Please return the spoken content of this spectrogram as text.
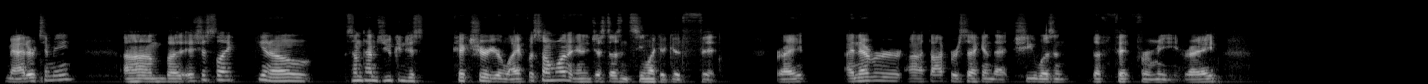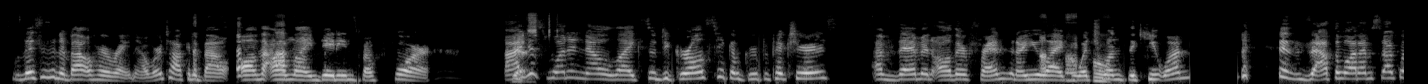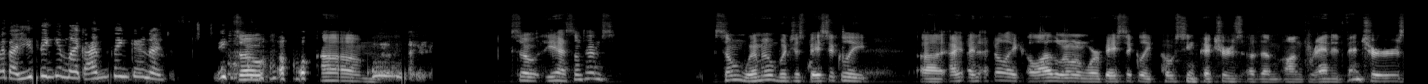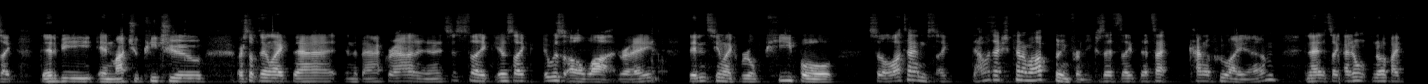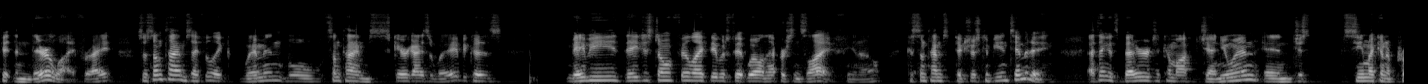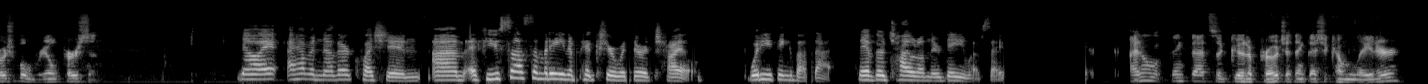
matter to me. Um, but it's just like you know, sometimes you can just picture your life with someone, and it just doesn't seem like a good fit, right? I never uh, thought for a second that she wasn't the fit for me, right? This isn't about her right now. We're talking about all the online datings before. I just want to know, like, so do girls take a group of pictures of them and all their friends, and are you like, which Oh. one's the cute one? Is that the one I'm stuck with? Are you thinking like I'm thinking? I just So, um, so yeah, sometimes some women would just basically. Uh, I, I felt like a lot of the women were basically posting pictures of them on grand adventures, like they'd be in Machu Picchu or something like that in the background, and it's just like it was like it was a lot, right? They didn't seem like real people, so a lot of times like that was actually kind of off-putting for me because that's like that's not kind of who I am, and it's like I don't know if I fit in their life, right? So sometimes I feel like women will sometimes scare guys away because maybe they just don't feel like they would fit well in that person's life, you know? Because sometimes pictures can be intimidating. I think it's better to come off genuine and just seem like an approachable, real person. now I I have another question. Um, if you saw somebody in a picture with their child, what do you think about that? They have their child on their dating website. I don't think that's a good approach. I think that should come later.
